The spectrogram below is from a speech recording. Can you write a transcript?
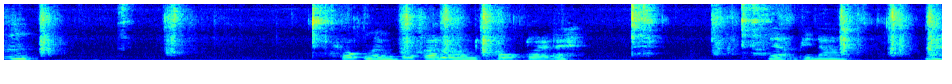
อืมครกหนึ่งไปก็ล้นครกแล้วเลยเนี่ยพี่น้องนะ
